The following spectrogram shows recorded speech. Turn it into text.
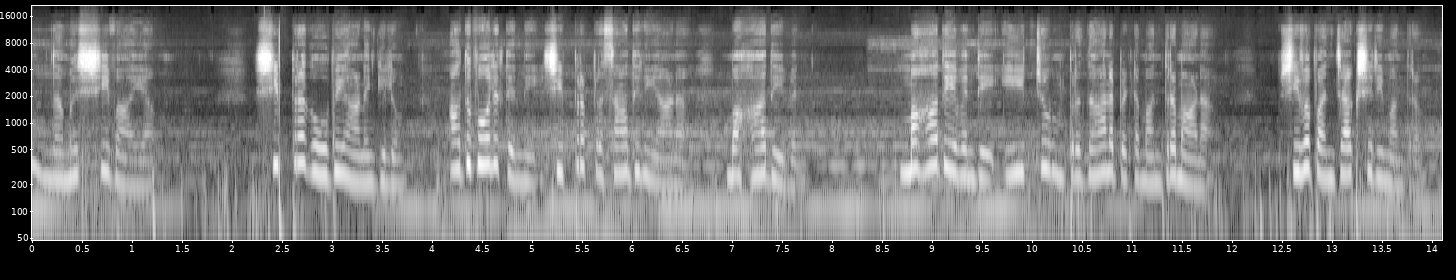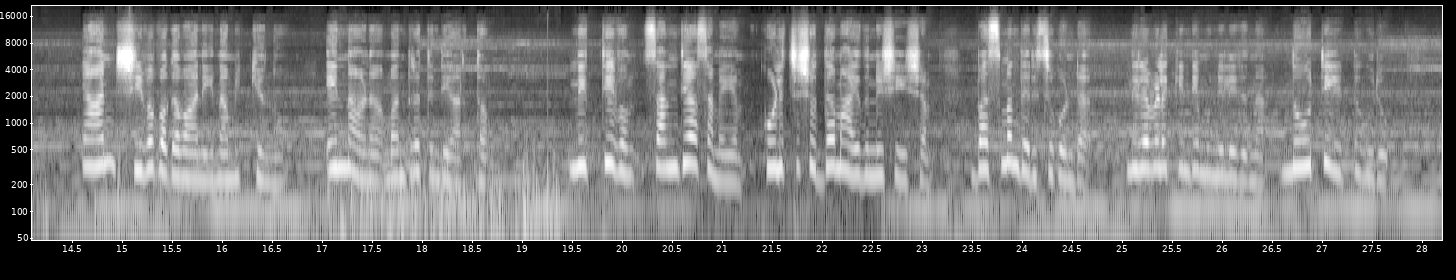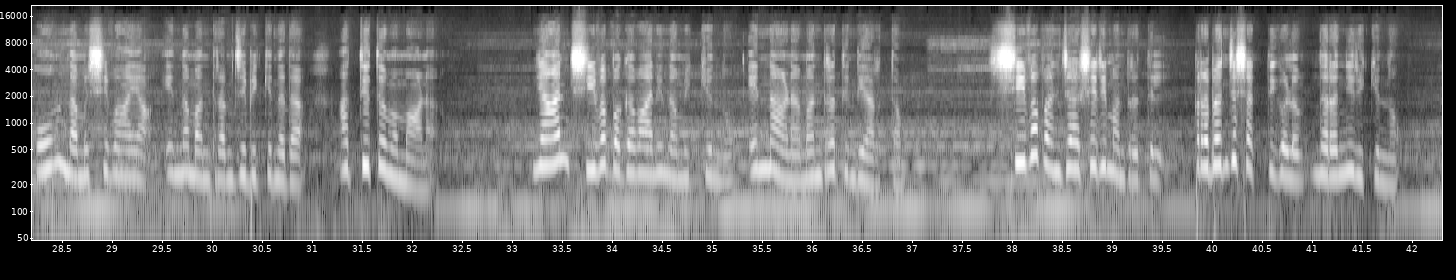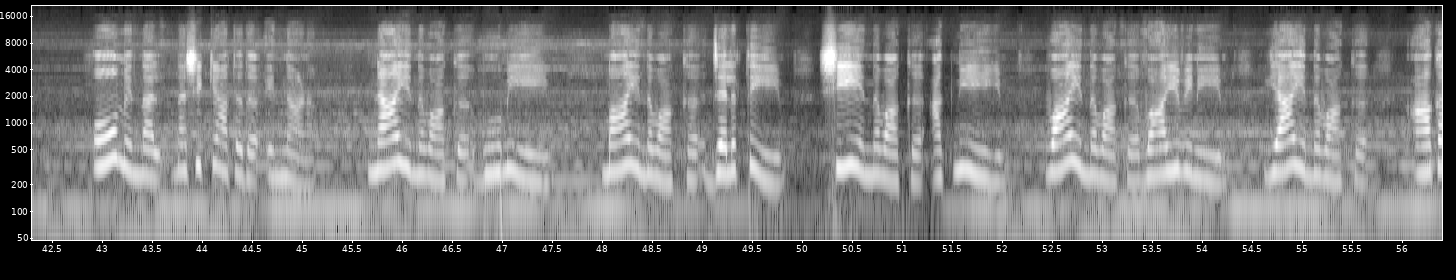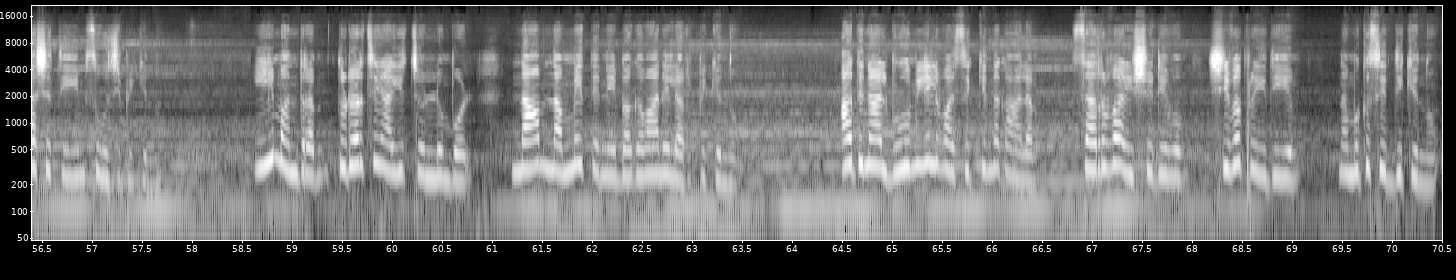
ഓം നമ ശിവായ. ക്ഷിപ്രഗോപിയാണെങ്കിലും അതുപോലെ തന്നെ ക്ഷിപ്രപ്രസാദിനിയാണ് മഹാദേവൻ. മഹാദേവന്റെ ഏറ്റവും പ്രധാനപ്പെട്ട മന്ത്രമാണ് ശിവപഞ്ചാക്ഷരി മന്ത്രം. ഞാൻ ശിവഭഗവാനെ നമിക്കുന്നു എന്നാണ് മന്ത്രത്തിന്റെ അർത്ഥം. നിത്യവും സന്ധ്യാസമയം കുളിച്ച് ശുദ്ധമായതിനു ശേഷം ഭസ്മം ധരിച്ചുകൊണ്ട് നിലവിളക്കിന്റെ മുന്നിലിരുന്ന് നൂറ്റിയെട്ട് ഗുരു ഓം നമശിവായ എന്ന മന്ത്രം ജപിക്കുന്നത് അത്യുത്തമമാണ്. ഞാൻ ശിവഭഗവാനെ നമിക്കുന്നു എന്നാണ് മന്ത്രത്തിന്റെ അർത്ഥം. ശിവപഞ്ചാക്ഷരി മന്ത്രത്തിൽ പ്രപഞ്ചശക്തികളും നിറഞ്ഞിരിക്കുന്നു. ഓം എന്നാൽ നശിക്കാത്തത് എന്നാണ്. ന എന്ന വാക്ക് ഭൂമിയെയും മാ എന്ന വാക്ക് ജലത്തെയും ഷീ എന്ന വാക്ക് അഗ്നിയെയും വാ എന്ന വാക്ക് വായുവിനെയും യാ എന്ന വാക്ക് ആകാശത്തെയും സൂചിപ്പിക്കുന്നു. ഈ മന്ത്രം തുടർച്ചയായി ചൊല്ലുമ്പോൾ നാം നമ്മെ തന്നെ ഭഗവാനിൽ അർപ്പിക്കുന്നു. അതിനാൽ ഭൂമിയിൽ വസിക്കുന്ന കാലം സർവ ഐശ്വര്യവും ശിവപ്രീതിയും നമുക്ക് സിദ്ധിക്കുന്നു.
